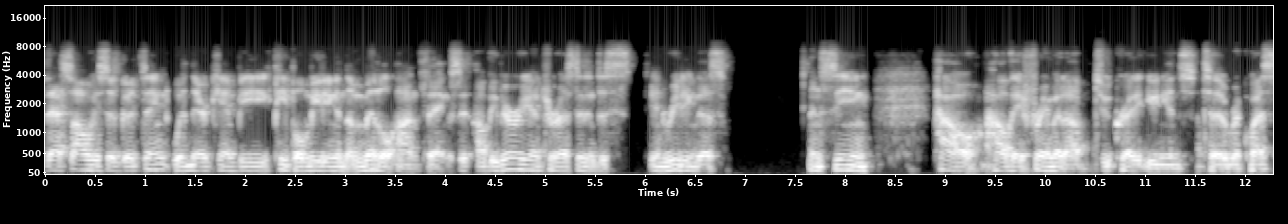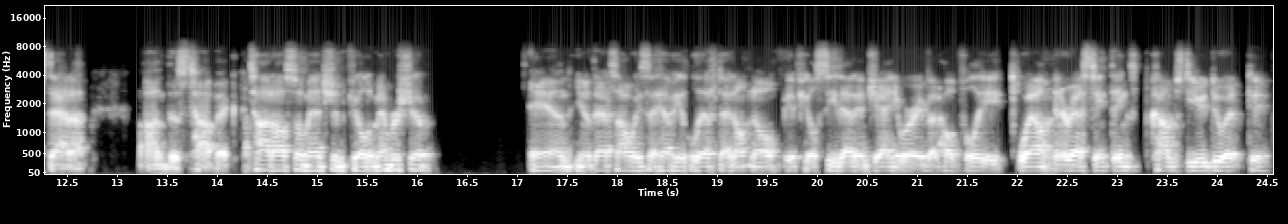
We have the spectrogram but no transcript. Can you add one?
that's always a good thing when there can be people meeting in the middle on things. I'll be very interested in, this, in reading this and seeing how how they frame it up to credit unions to request data on this topic. Todd also mentioned field of membership. And, you know, that's always a heavy lift. I don't know if you'll see that in January, but hopefully, well, interesting things comes. Do you do it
